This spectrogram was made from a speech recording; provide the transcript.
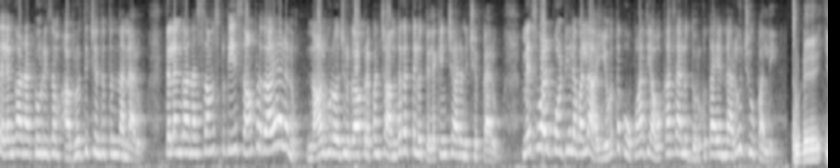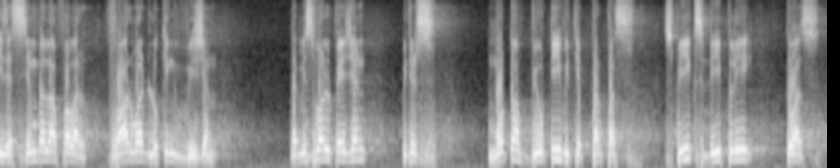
తెలంగాణ టూరిజం అభివృద్ధి చెందుతుందన్నారు తెలంగాణ సంస్కృతి సాంప్రదాయాలను నాలుగు రోజులుగా ప్రపంచ అందగత్తెలు తిలకించారని చెప్పారు మెస్ వరల్డ్ పోటీల వల్ల యువతకు ఉపాధి అవకాశాలు దొరుకుతాయన్నారు Jupally today is a symbol of our forward looking vision. The Miss World pageant, with its motto of beauty with a purpose, speaks deeply to us.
